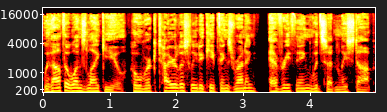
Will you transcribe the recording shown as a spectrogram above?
Without the ones like you, who work tirelessly to keep things running, everything would suddenly stop.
